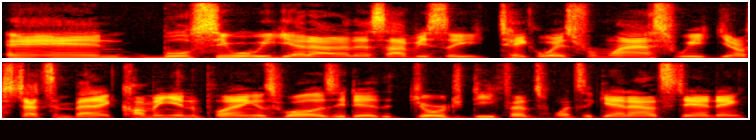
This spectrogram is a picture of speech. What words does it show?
and we'll see what we get out of this. Obviously, takeaways from last week, you know, Stetson Bennett coming in and playing as well as he did. The Georgia defense, once again, outstanding.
